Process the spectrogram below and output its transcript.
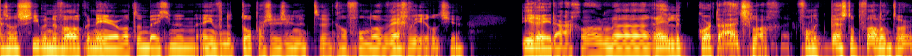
Zo'n Sieben de Valkeneer, wat een beetje een, een van de toppers is in het eh, Gran Fondo-wegwereldje. Die reed daar gewoon een redelijk korte uitslag. Ik vond ik best opvallend, hoor.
